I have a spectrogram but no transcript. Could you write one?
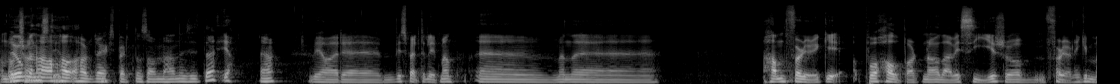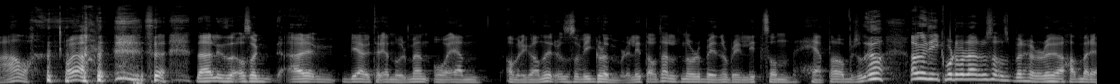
Jo, men ha, har, har dere spilt noe sammen med han i siste? Ja. ja. Vi har eh, Vi spilte litt med han, eh, men eh, han følger ikke På halvparten av det vi sier, så følger han ikke meg, da. Oh, ja. Så det liksom Og så er Vi er jo tre nordmenn og en amerikaner, så vi glemmer det litt av og til når det begynner å bli litt sånn heta. Og blir sånn, ja, han gikk bortover der, og så, og så bare hører du han bare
